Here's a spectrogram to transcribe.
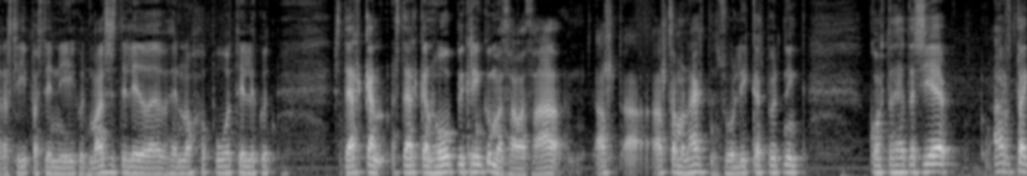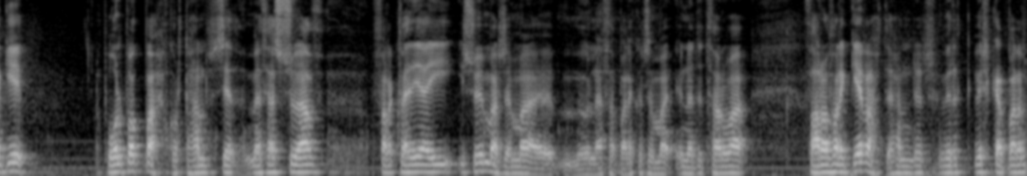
er að slípast inn í einhvern mannsistilið og ef þeir nokkuð búa til einhvern sterkan, sterkan hóp í kringum að þá er það allt, allt saman hægt. En svo líka spurning hvort að þetta sé arftaki Pól Bogba, hvort hann sé með þessu að fara að kveðja í, í sumar sem að mögulega er það bara eitthvað sem að United þarf að, þarf að fara að gera. Þetta- hann er, virk- virkar bara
